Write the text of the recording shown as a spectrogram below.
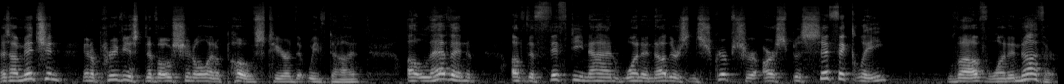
As I mentioned in a previous devotional and a post here that we've done, 11 of the 59 one another's in Scripture are specifically love one another.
